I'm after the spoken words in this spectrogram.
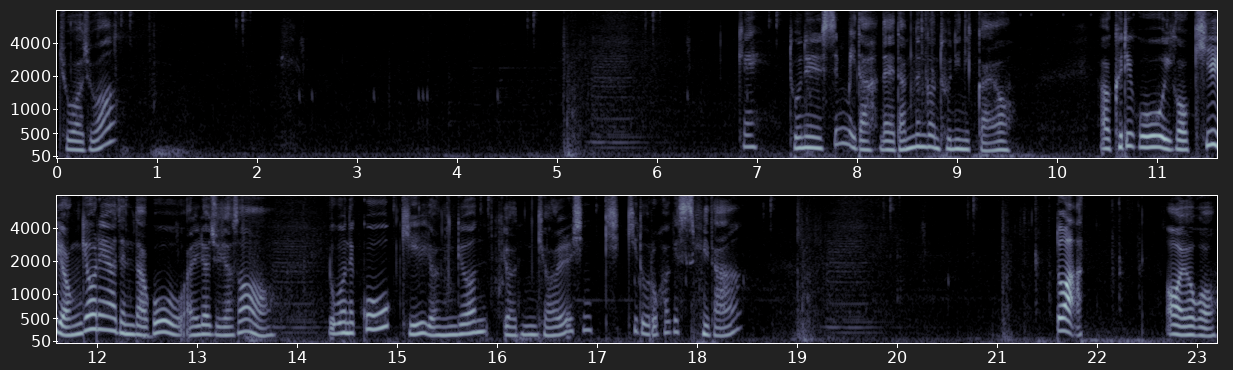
좋아, 좋아. 이렇게 돈을 씁니다. 네, 남는 건 돈이니까요. 아, 그리고 이거 길 연결해야 된다고 알려주셔서 요번에 꼭 길 연결, 연결 시- 시키도록 하겠습니다. 또, 아, 어, 요거,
